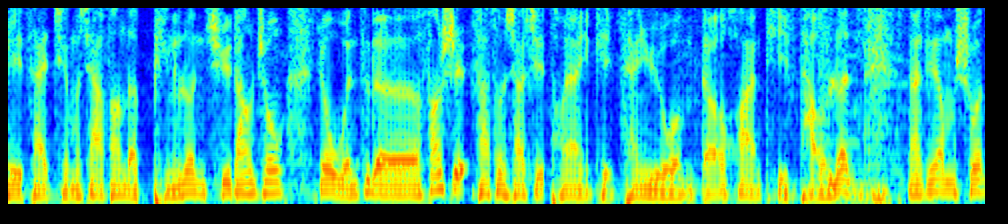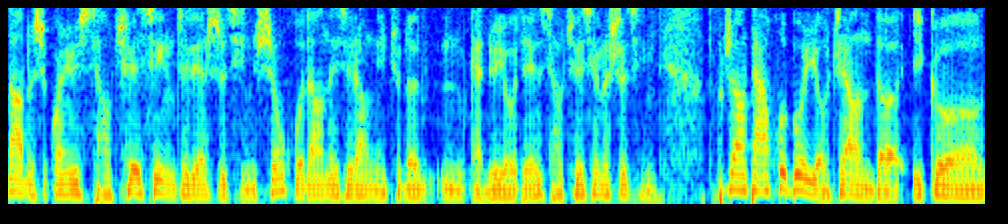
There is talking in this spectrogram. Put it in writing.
可以在节目下方的评论区当中用文字的方式发送消息，同样也可以参与我们的话题讨论。那今天我们说到的是关于小确幸这件事情，生活当中那些让你觉得嗯感觉有点小确幸的事情，不知道大家会不会有这样的一个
